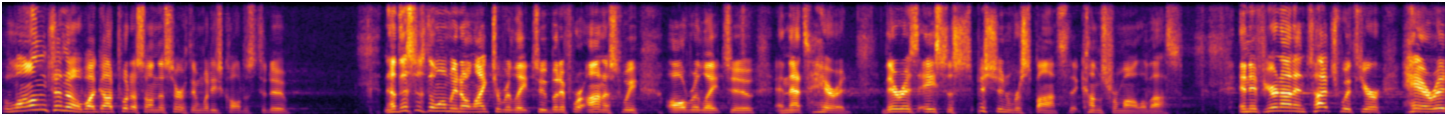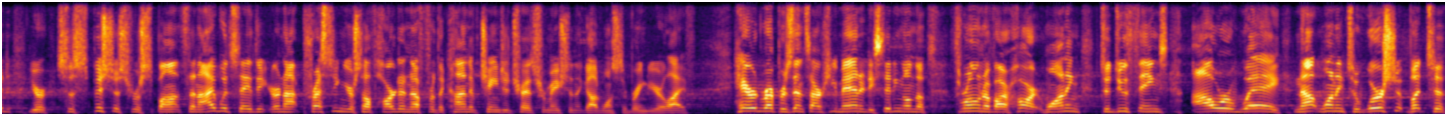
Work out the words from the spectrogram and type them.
long to know why God put us on this earth and what He's called us to do. Now, this is the one we don't like to relate to, but if we're honest, we all relate to, and that's Herod. There is a suspicion response that comes from all of us. And if you're not in touch with your Herod, your suspicious response, then I would say that you're not pressing yourself hard enough for the kind of change and transformation that God wants to bring to your life. Herod represents our humanity, sitting on the throne of our heart, wanting to do things our way, not wanting to worship, but to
